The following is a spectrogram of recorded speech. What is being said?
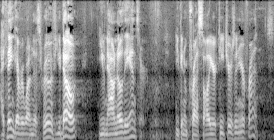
I think everyone in this room, if you don't, you now know the answer. You can impress all your teachers and your friends.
